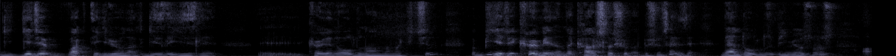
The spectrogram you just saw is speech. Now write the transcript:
ge- gece vakti giriyorlar gizli gizli. E, köyde ne olduğunu anlamak için. Bir gece köy meydanında karşılaşıyorlar. Düşünsenize. Nerede olduğunuzu bilmiyorsunuz. A-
